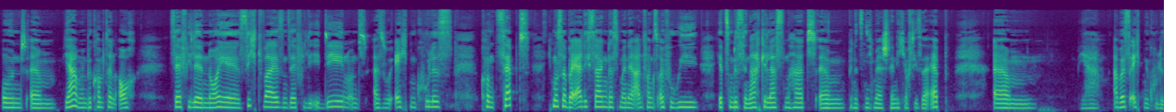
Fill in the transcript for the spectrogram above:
Und ähm, ja, man bekommt dann auch sehr viele neue Sichtweisen, sehr viele Ideen und also echt ein cooles Konzept. Ich muss aber ehrlich sagen, dass meine Anfangs-Euphorie jetzt ein bisschen nachgelassen hat. Ähm, bin jetzt nicht mehr ständig auf dieser App. Ähm, ja, aber ist echt eine coole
